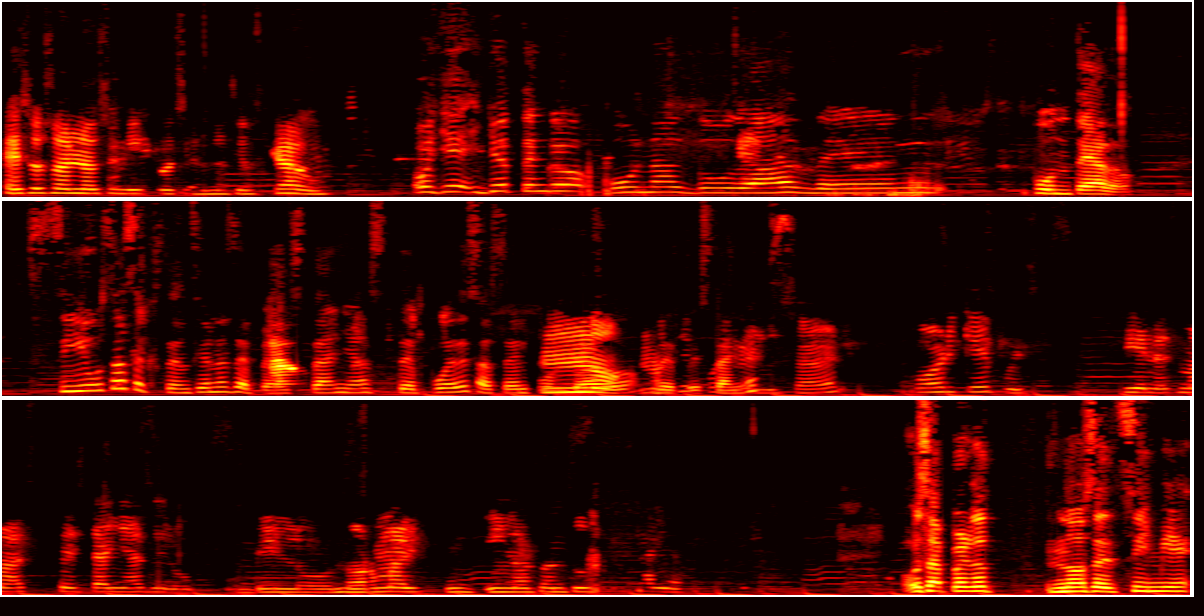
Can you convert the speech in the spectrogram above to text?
esos son los únicos servicios que hago. Oye, yo tengo una duda del punteado si usas extensiones de pestañas, ¿te puedes hacer el punteado no, de pestañas? Realizar porque pues tienes más pestañas de lo, de lo normal y no son tus pestañas. O sea, pero no sé, si me,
